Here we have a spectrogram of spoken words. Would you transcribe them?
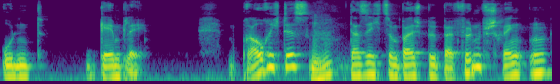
und Gameplay. Brauche ich das, Mhm. dass ich zum Beispiel bei fünf Schränken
